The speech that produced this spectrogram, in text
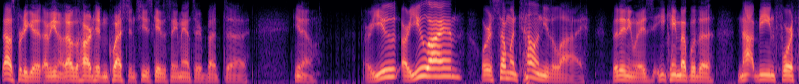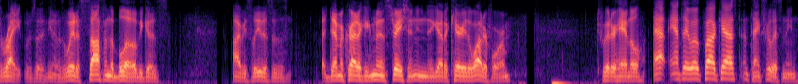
that was pretty good. I mean, you know, that was a hard hitting question. She just gave the same answer, but uh, you know, are you are you lying, or is someone telling you to lie? But anyways, he came up with a not being forthright was a you know was a way to soften the blow because obviously this is a Democratic administration and you got to carry the water for them. Twitter handle at Anti Woke Podcast, and thanks for listening.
